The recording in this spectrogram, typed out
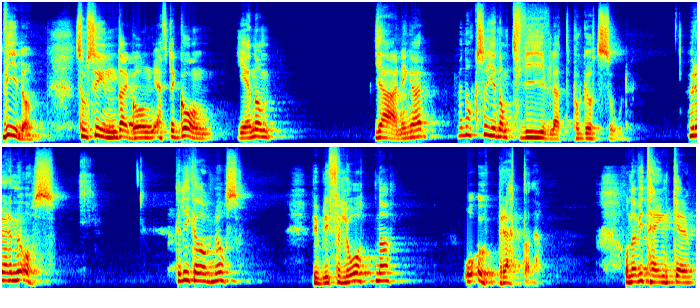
Vi då, som syndar gång efter gång genom gärningar, men också genom tvivlet på Guds ord. Hur är det med oss? Det är likadant med oss. Vi blir förlåtna och upprättade. Och när vi tänker,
